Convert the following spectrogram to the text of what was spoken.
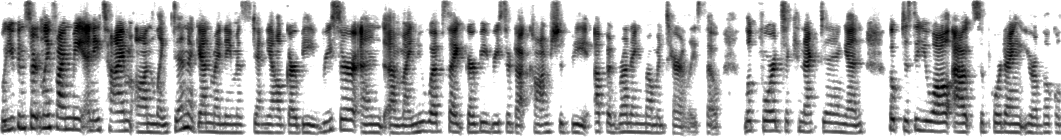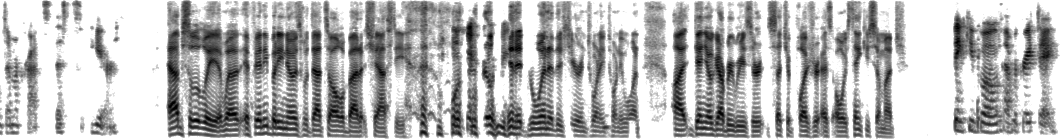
Well, you can certainly find me anytime on LinkedIn. Again, my name is Danielle Garbe Reser, and um, my new website, garbereser.com, should be up and running momentarily. So look forward to connecting and hope to see you all out supporting your local Democrats this year. Absolutely. Well, if anybody knows what that's all about at Shasti, we're really in it to win it this year in 2021. Uh, Danielle Garbe Reser, such a pleasure as always. Thank you so much. Thank you both. Have a great day.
